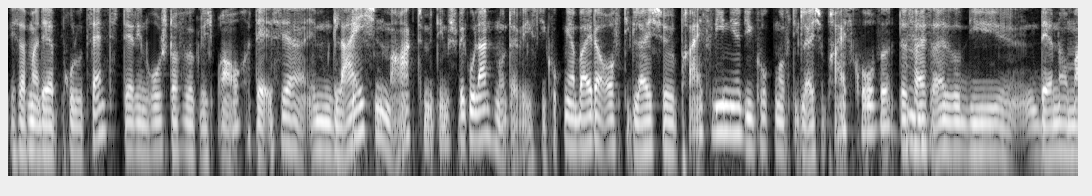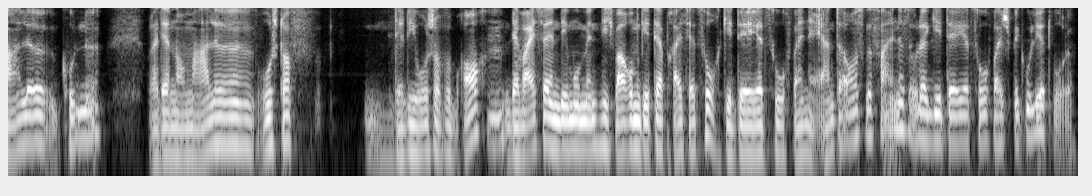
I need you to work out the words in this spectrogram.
ich sag mal, der Produzent, der den Rohstoff wirklich braucht, der ist ja im gleichen Markt mit dem Spekulanten unterwegs. Die gucken ja beide auf die gleiche Preislinie, die gucken auf die gleiche Preiskurve. Das mhm. heißt also, die, der normale Kunde oder der normale Rohstoff der die Rohstoffe braucht, mhm. der weiß ja in dem Moment nicht, warum geht der Preis jetzt hoch. Geht der jetzt hoch, weil eine Ernte ausgefallen ist oder geht der jetzt hoch, weil spekuliert wurde?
